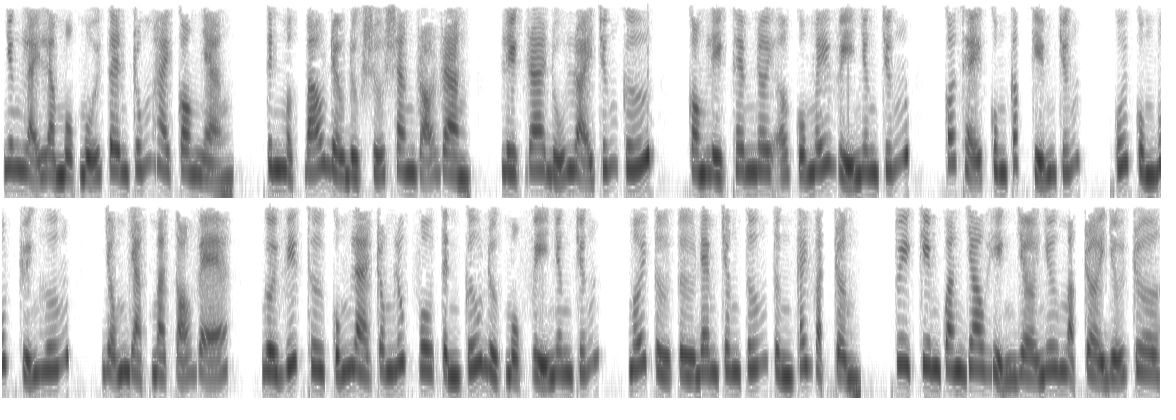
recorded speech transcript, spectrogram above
nhưng lại là một mũi tên trúng hai con nhạn, tin mật báo đều được sửa sang rõ ràng, liệt ra đủ loại chứng cứ, còn liệt thêm nơi ở của mấy vị nhân chứng, có thể cung cấp kiểm chứng, cuối cùng bút chuyển hướng, giọng dạc mà tỏ vẻ, người viết thư cũng là trong lúc vô tình cứu được một vị nhân chứng, mới từ từ đem chân tướng từng cái vạch trần, tuy Kim Quang Giao hiện giờ như mặt trời giữa trưa,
